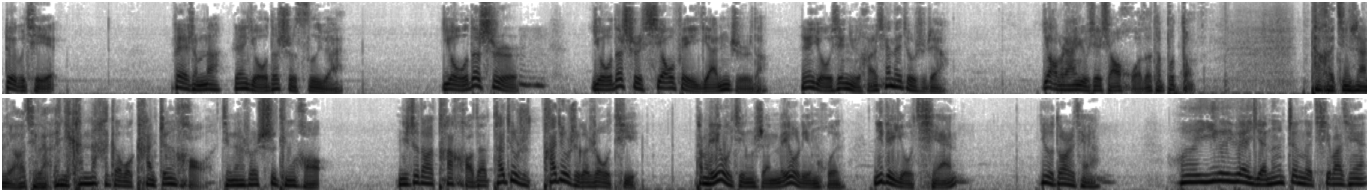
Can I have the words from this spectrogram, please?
对不起。为什么呢？人有的是资源，有的是，有的是消费颜值的。人有些女孩现在就是这样，要不然有些小伙子他不懂。他和金山聊起来，哎，你看那个，我看真好。金山说是挺好，你知道他好在，他就是他就是个肉体。他没有精神，没有灵魂。你得有钱，你有多少钱？我一个月也能挣个七八千，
